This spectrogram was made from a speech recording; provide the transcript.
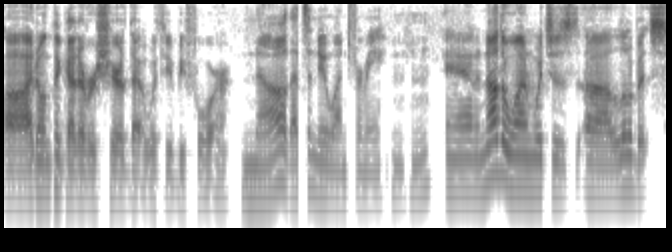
Uh, I don't think I'd ever shared that with you before. No, that's a new one for me. Mm-hmm. And another one, which is uh, a little bit,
